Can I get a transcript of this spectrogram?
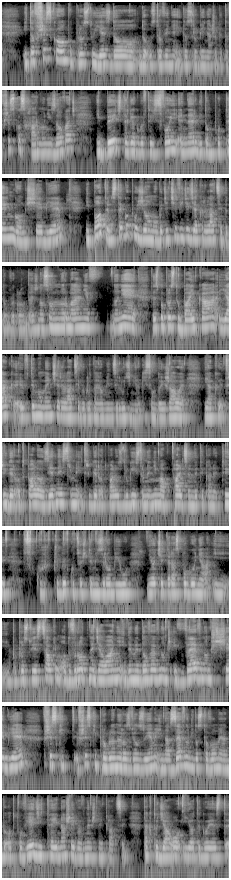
I to wszystko po prostu jest do, do uzdrowienia i do zrobienia, żeby to wszystko zharmonizować i być tak jakby w tej swojej energii, tą potęgą siebie. I potem z tego poziomu będziecie widzieć, jak relacje będą wyglądać. No są normalnie, no nie, to jest po prostu bajka, jak w tym momencie relacje wyglądają między ludźmi, jakie są dojrzałe, jak trigger odpalo z jednej strony i trigger odpalo z drugiej strony. Nie ma palcem wytykane, ty skurczybyku, coś ty mi zrobił, ja cię teraz pogonia i, i po prostu jest całkiem odwrotne działanie, idziemy do wewnątrz i wewnątrz siebie wszystkie, wszystkie problemy rozwiązujemy i na zewnątrz dostawamy jakby odpowiedzi tej naszej wewnętrznej pracy. Tak to działo i o tego jest e,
